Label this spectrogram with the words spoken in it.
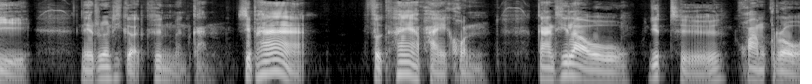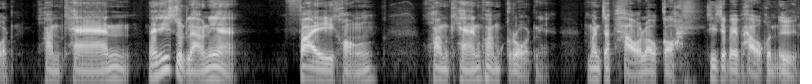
ดีในเรื่องที่เกิดขึ้นเหมือนกัน 15 ฝึกให้อภัยคน การที่เรายึดถือความโกรธ ความแค้น ในที่สุดแล้วเนี่ยไฟของ ความแค้นความโกรธเนี่ยมันจะเผาเราก่อนที่จะไปเผาคนอื่น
